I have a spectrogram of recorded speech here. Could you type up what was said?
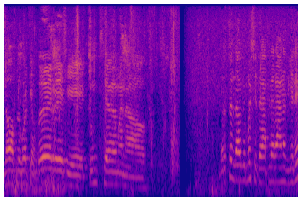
जाऊ आपलं गोट्यावर बर शेट तुमचं म्हणाव बरं चल जाऊ दे. मशी तर आपल्या रानात गेले.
